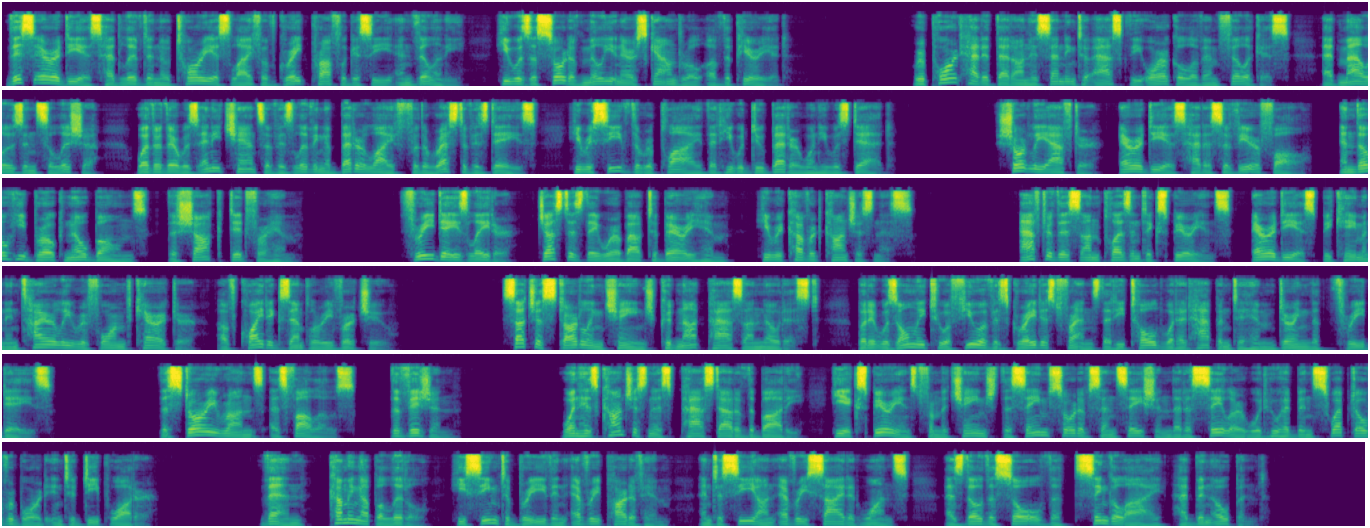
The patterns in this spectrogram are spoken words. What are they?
This Aridaeus had lived a notorious life of great profligacy and villainy, he was a sort of millionaire scoundrel of the period. Report had it that on his sending to ask the oracle of Amphilochus, at Mallus in Cilicia, whether there was any chance of his living a better life for the rest of his days, he received the reply that he would do better when he was dead. Shortly after, Aridaeus had a severe fall, and though he broke no bones, the shock did for him. Three days later, just as they were about to bury him, he recovered consciousness. After this unpleasant experience, Aridaeus became an entirely reformed character, of quite exemplary virtue. Such a startling change could not pass unnoticed, but it was only to a few of his greatest friends that he told what had happened to him during the three days. The story runs as follows. The Vision When his consciousness passed out of the body, he experienced from the change the same sort of sensation that a sailor would who had been swept overboard into deep water. Then, coming up a little, he seemed to breathe in every part of him, and to see on every side at once, as though the soul the single eye had been opened.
